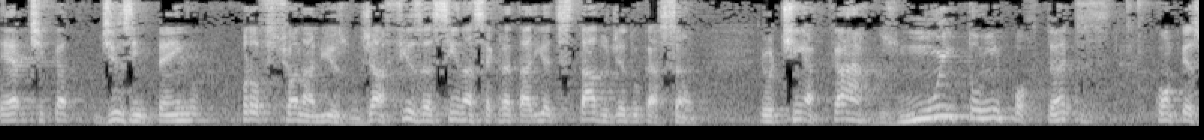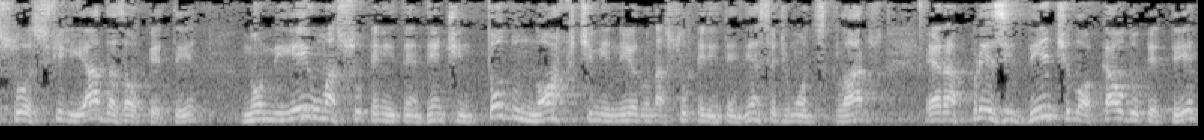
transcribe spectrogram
ética, desempenho, profissionalismo. Já fiz assim na Secretaria de Estado de Educação. Eu tinha cargos muito importantes com pessoas filiadas ao PT, nomeei uma superintendente em todo o norte mineiro, na superintendência de Montes Claros, era presidente local do PT,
